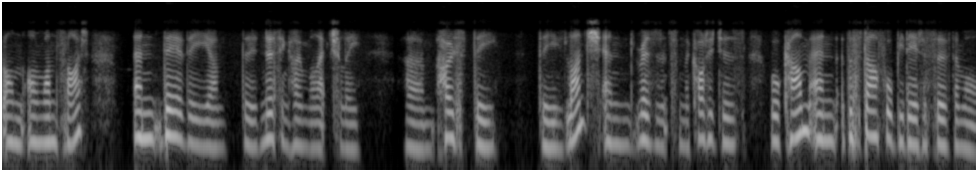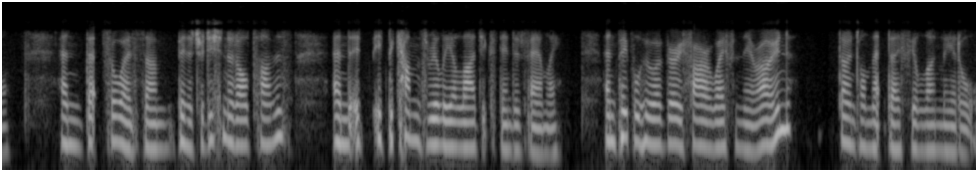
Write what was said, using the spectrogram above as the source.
on, on one site. And there the, um, the nursing home will actually um, host the the lunch, and residents from the cottages will come, and the staff will be there to serve them all. And that's always um, been a tradition at Old Timers, and it, it becomes really a large extended family. And people who are very far away from their own don't on that day feel lonely at all.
